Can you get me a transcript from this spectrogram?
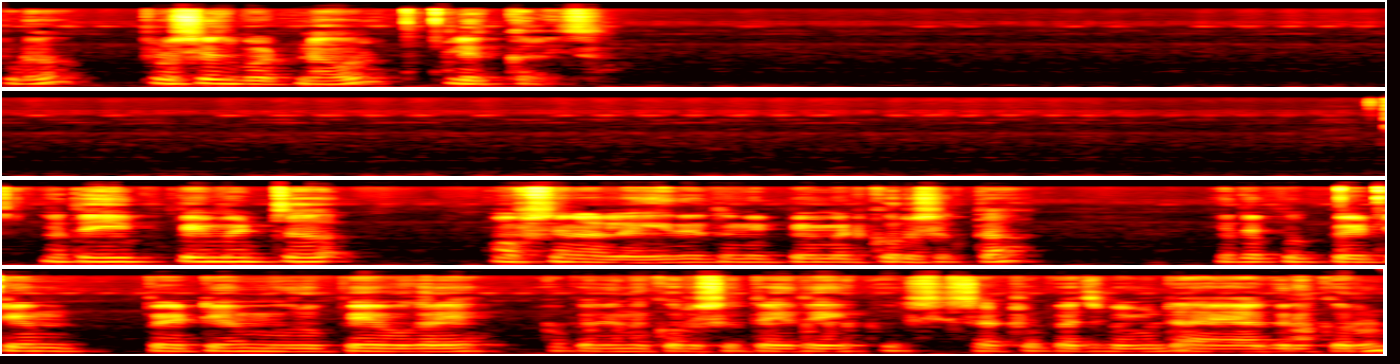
पुढं प्रोसेस बटनावर क्लिक करायचं. आता हे पेमेंटचं ऑप्शन आलं आहे इथे तुम्ही पेमेंट करू शकता. इथे पेटीएम पेटीएम रुपये वगैरे या पद्धतीने करू शकता. इथे एकशे साठ रुपयाचं पेमेंट आहे अग्री करून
